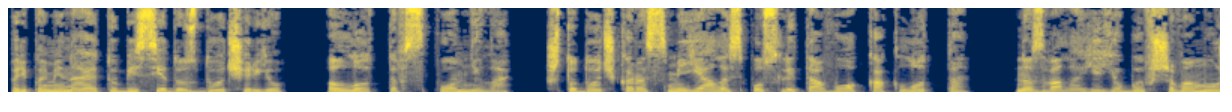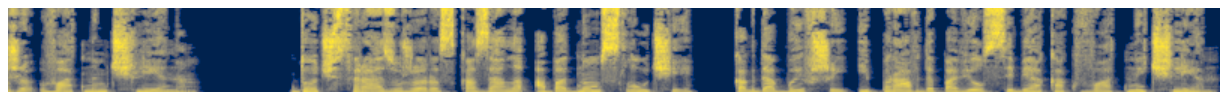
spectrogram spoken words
Припоминая ту беседу с дочерью, Лотта вспомнила, что дочка рассмеялась после того, как Лотта назвала ее бывшего мужа ватным членом. Дочь сразу же рассказала об одном случае, когда бывший и правда повел себя как ватный член.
